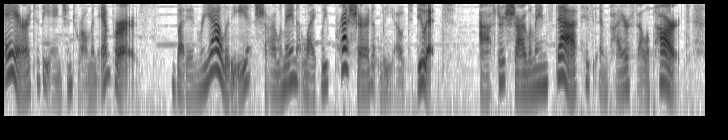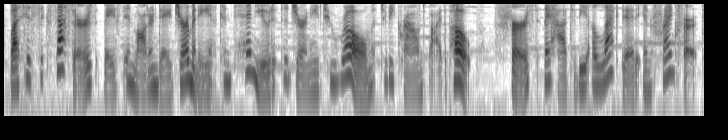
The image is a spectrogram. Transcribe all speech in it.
heir to the ancient Roman emperors. But in reality, Charlemagne likely pressured Leo to do it. After Charlemagne's death, his empire fell apart, but his successors, based in modern day Germany, continued to journey to Rome to be crowned by the Pope. First, they had to be elected in Frankfurt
